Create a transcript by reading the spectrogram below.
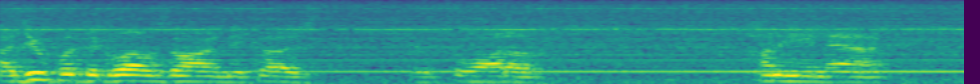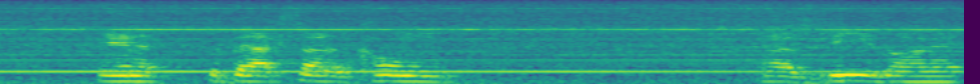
I do put the gloves on because there's a lot of honey in that. And the back side of the comb has bees on it.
